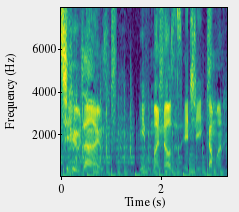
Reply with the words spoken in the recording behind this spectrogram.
Two times. Even my nose is itchy. Come on.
